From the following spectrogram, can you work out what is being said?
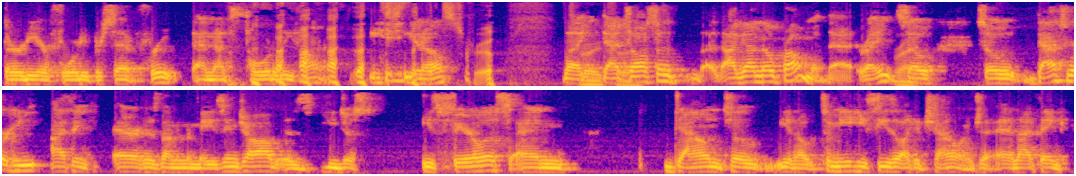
thirty or forty percent fruit, and that's totally fine. you know, That's true. like very that's true. also I got no problem with that, right? So so that's where he I think Eric has done an amazing job is he just he's fearless and down to you know to me he sees it like a challenge and I think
